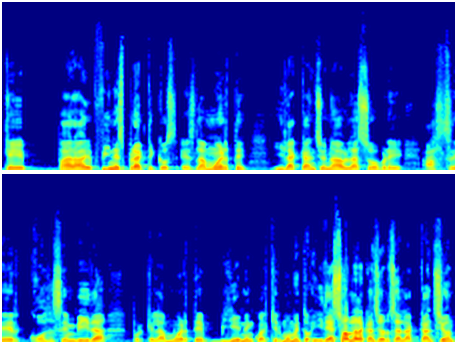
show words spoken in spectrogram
que para fines prácticos es la muerte y la canción habla sobre hacer cosas en vida porque la muerte viene en cualquier momento. Y de eso habla la canción o sea la canción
